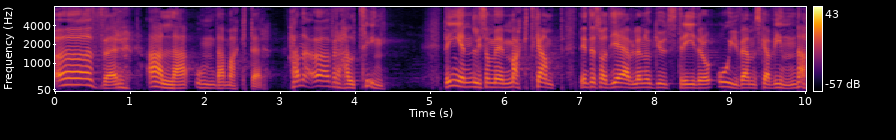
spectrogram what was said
över alla onda makter. Han är över allting. Det är ingen liksom, eh, maktkamp. Det är inte så att djävulen och Gud strider och oj, vem ska vinna?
